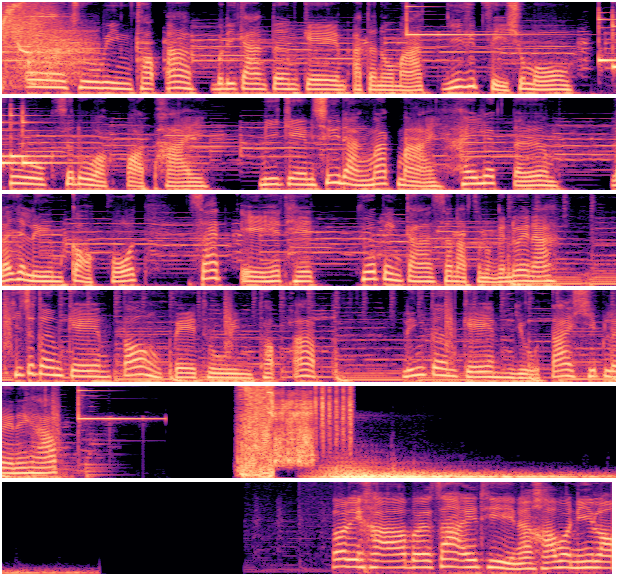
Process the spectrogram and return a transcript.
A2 Wing Top Up บริการเติมเกมอัตโนมัติ 24 ชั่วโมง ถูก สะดวก ปลอดภัย มีเกมชื่อดังมากมายให้เลือกเติม และอย่าลืมกรอกโค้ด ZAHH เพื่อเป็นการสนับสนุนกันด้วยนะ ที่จะเติมเกมต้อง Pay to Win Top Up ลิงก์เติมเกมอยู่ใต้คลิปเลยนะครับ สวัสดีครับเบอร์ซ่าไอทีนะครับ วันนี้เรา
